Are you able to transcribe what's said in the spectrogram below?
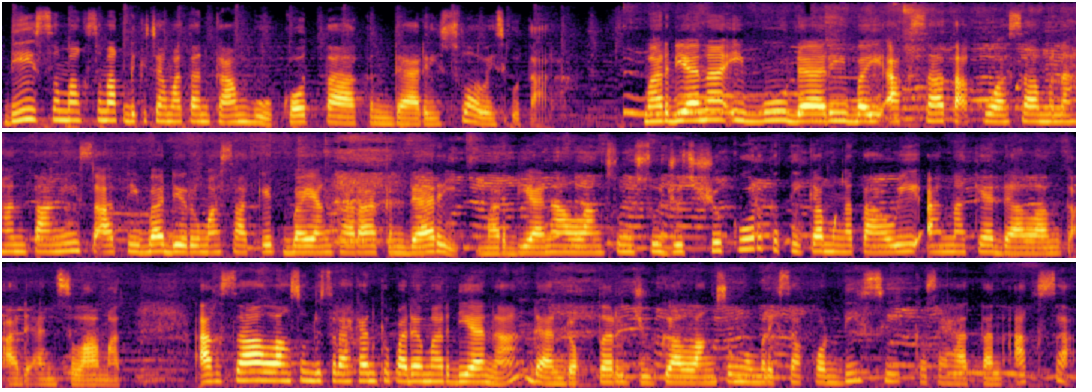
di semak-semak di Kecamatan Kambu, Kota Kendari, Sulawesi Utara. Mardiana, ibu dari bayi Aksa tak kuasa menahan tangis saat tiba di Rumah Sakit Bayangkara Kendari. Mardiana langsung sujud syukur ketika mengetahui anaknya dalam keadaan selamat. Aksa langsung diserahkan kepada Mardiana dan dokter juga langsung memeriksa kondisi kesehatan Aksa.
